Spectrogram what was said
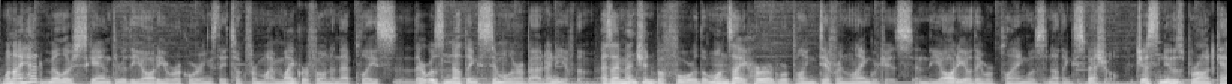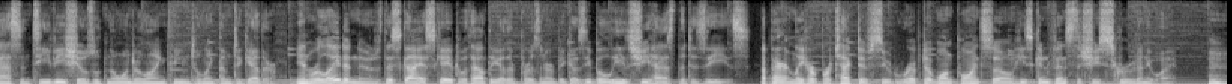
When I had Miller scan through the audio recordings they took from my microphone in that place, there was nothing similar about any of them. As I mentioned before, the ones I heard were playing different languages, and the audio they were playing was nothing special. Just news broadcasts and TV shows with no underlying theme to link them together. In related news, this guy escaped without the other prisoner because he believes she has the disease. Apparently her protective suit ripped at one point, so he's convinced that she's screwed anyway. Hmm.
